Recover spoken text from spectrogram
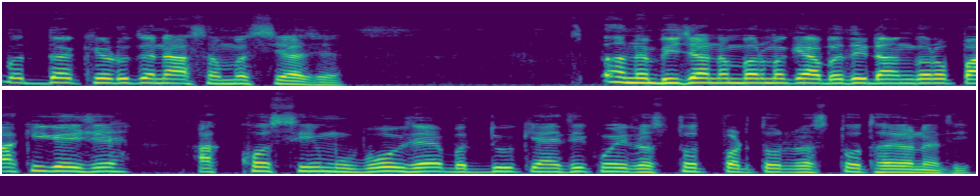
બધા ખેડૂતોને આ સમસ્યા છે. અને બીજા નંબરમાં કે આ બધી ડાંગરો પાકી ગઈ છે. આખો સીમ ઊભો છે. બધું ક્યાંયથી કોઈ રસ્તો જ પડતો, રસ્તો થયો નથી.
